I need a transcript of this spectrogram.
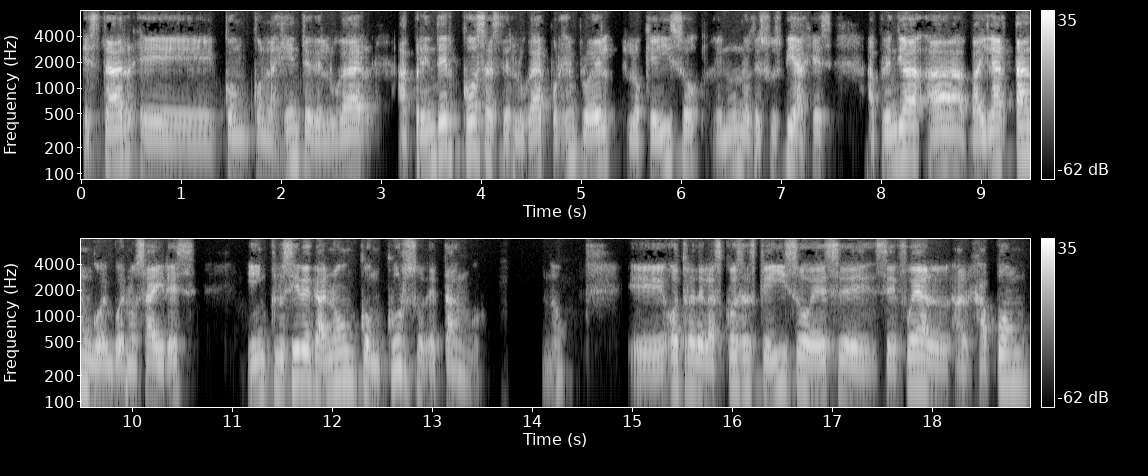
estar eh, con, con, la gente del lugar, aprender cosas del lugar. Por ejemplo, él lo que hizo en uno de sus viajes, aprendió a, bailar tango en Buenos Aires inclusive ganó un concurso de tango, ¿no? Eh, otra de las cosas que hizo es, eh, se fue al, al, Japón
